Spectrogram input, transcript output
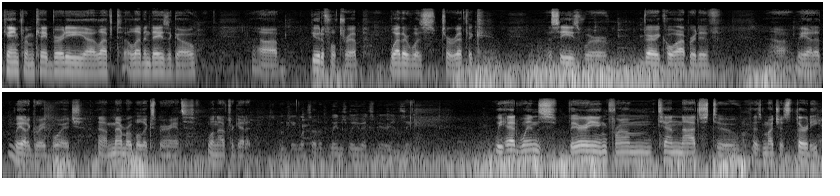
came from Cape Verde, uh, left 11 days ago. Uh, beautiful trip. Weather was terrific. The seas were very cooperative. Uh, we had a we had a great voyage, a memorable experience. We'll not forget it. Okay, what sort of winds were you experiencing? We had winds varying from 10 knots to as much as 30.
